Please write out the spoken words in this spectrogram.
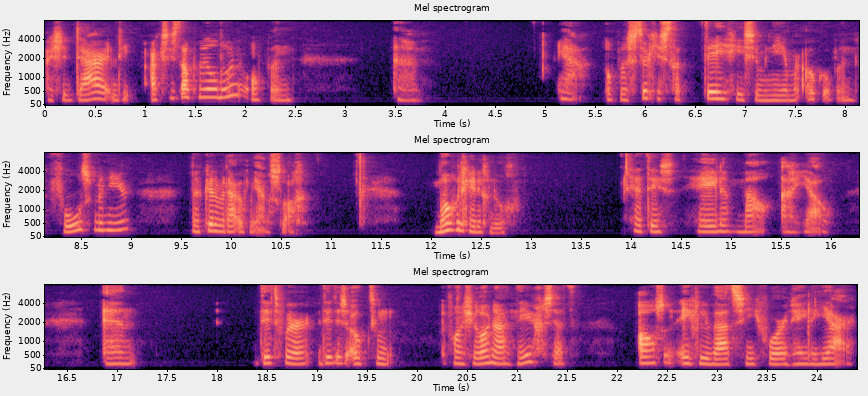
als je daar die actiestappen wil doen op een, ehm, ja, op een stukje strategische manier, maar ook op een manier, dan kunnen we daar ook mee aan de slag. Mogelijkheden genoeg. Het is helemaal aan jou. En dit, weer, dit is ook toen van Girona neergezet als een evaluatie voor een hele jaar.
